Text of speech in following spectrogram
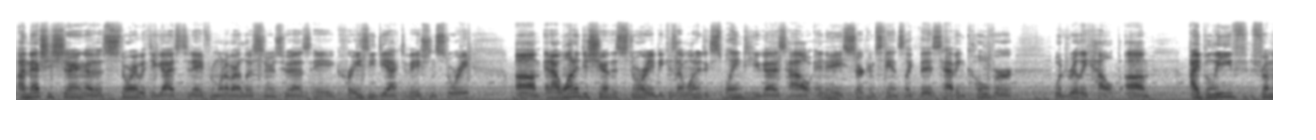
I'm actually sharing a story with you guys today from one of our listeners who has a crazy deactivation story. Um, and I wanted to share this story because I wanted to explain to you guys how, in a circumstance like this, having Cover would really help. Um, I believe, from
